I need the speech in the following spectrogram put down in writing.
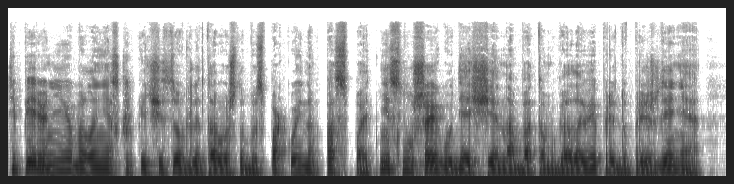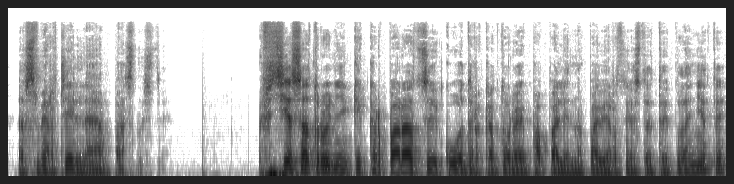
Теперь у нее было несколько часов для того, чтобы спокойно поспать, не слушая гудящие набатом в голове предупреждения о смертельной опасности. Все сотрудники корпорации Кодр, которые попали на поверхность этой планеты,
